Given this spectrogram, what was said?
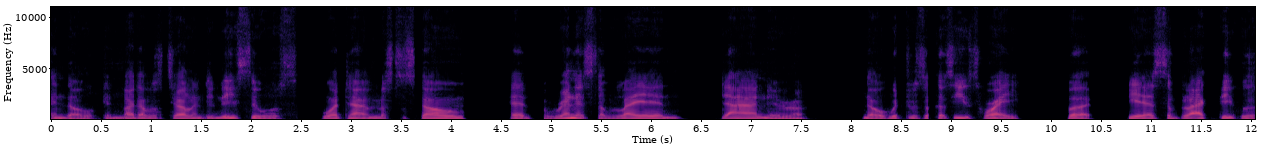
And though, and like I was telling Denise, it was one time Mr. Stone had rented some land down there, you know, which was because he was white, but he had some black people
